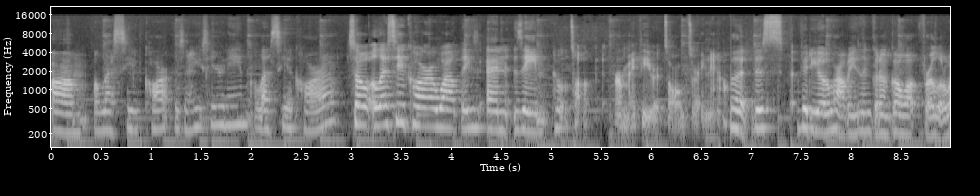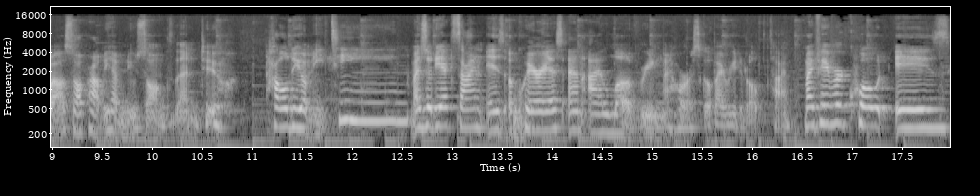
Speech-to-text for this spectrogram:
um, Alessia Cara. Is that how you say your name? Alessia Cara? So Alessia Cara, Wild Things, and Zayn Pillow Talk are my favorite songs right now. But this video probably isn't gonna go up for a little while, so I'll probably have new songs then too. How old are you? I'm 18. My zodiac sign is Aquarius and I love reading my horoscope. I read it all the time. My favorite quote is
